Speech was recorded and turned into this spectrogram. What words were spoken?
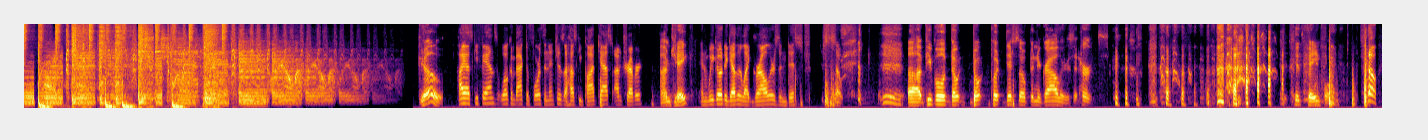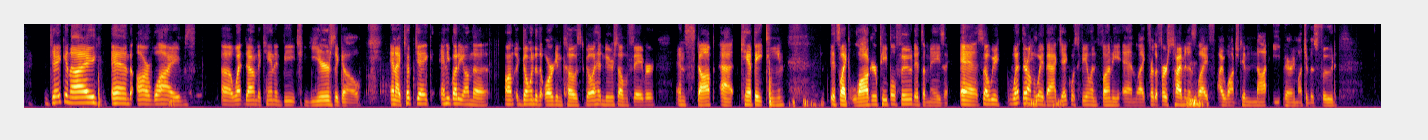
Go. Hi, Husky fans. Welcome back to Fourth and Inches, a Husky podcast. I'm Trevor, I'm Jake. and we go together like growlers and dish soap. Uh, people don't don't put dish soap in your growlers. It hurts. It's painful. so, Jake and I and our wives uh, went down to Cannon Beach years ago, and I took Jake. Anybody on the on going to the Oregon coast, go ahead and do yourself a favor and stop at Camp 18. It's like logger people food. It's amazing. And so we went there on the way back. Jake was feeling funny, and like for the first time in his life, I watched him not eat very much of his food.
